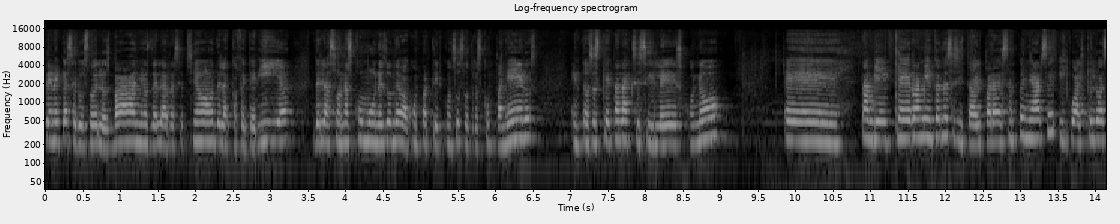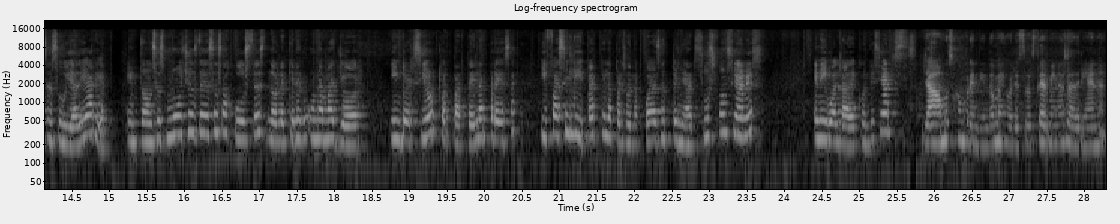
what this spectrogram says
tener que hacer uso de los baños, de la recepción, de la cafetería, de las zonas comunes donde va a compartir con sus otros compañeros. Entonces, qué tan accesible es o no. Eh, también qué herramientas necesita él para desempeñarse, igual que lo hace en su vida diaria. Entonces, muchos de esos ajustes no requieren una mayor inversión por parte de la empresa y facilita que la persona pueda desempeñar sus funciones en igualdad de condiciones. Ya vamos comprendiendo mejor estos términos, Adriana.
